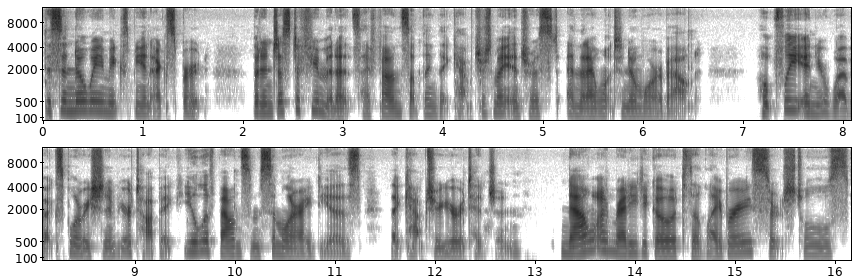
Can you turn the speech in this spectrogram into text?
This in no way makes me an expert, but in just a few minutes, I found something that captures my interest and that I want to know more about. Hopefully, in your web exploration of your topic, you'll have found some similar ideas that capture your attention. Now I'm ready to go to the library search tools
